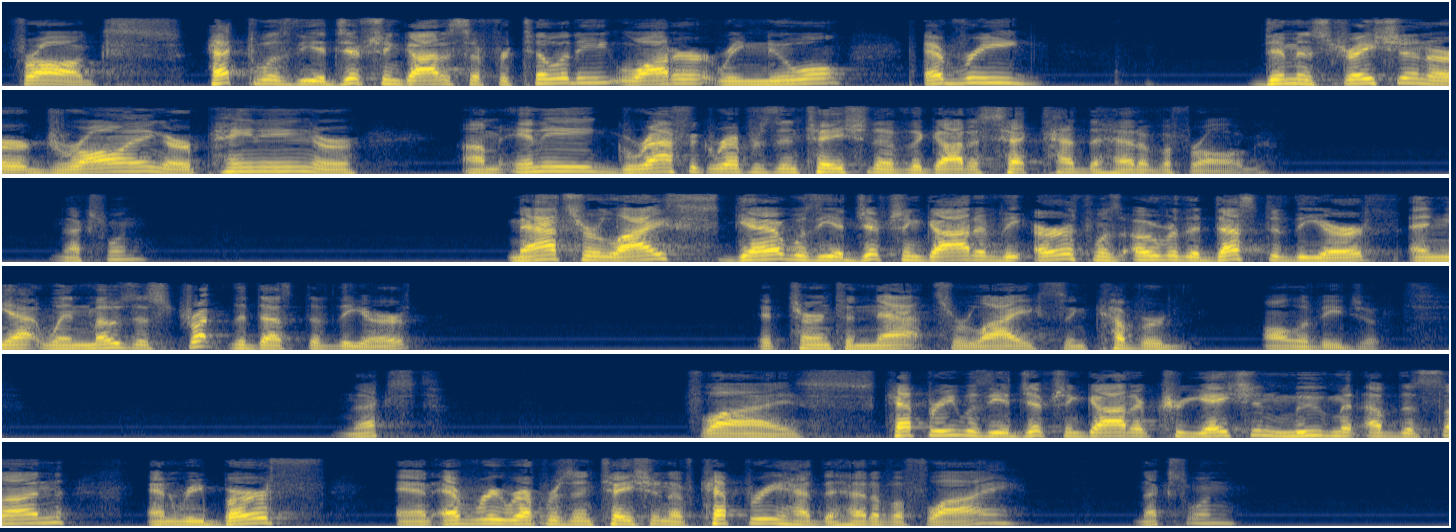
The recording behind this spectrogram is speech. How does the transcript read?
Frogs. Heqet was the Egyptian goddess of fertility, water, renewal. Every demonstration or drawing or painting or um, any graphic representation of the goddess Heqet had the head of a frog. Next one. Gnats or lice. Geb was the Egyptian god of the earth, was over the dust of the earth, and yet when Moses struck the dust of the earth, it turned to gnats or lice and covered all of Egypt. Next. Flies. Khepri was the Egyptian god of creation, movement of the sun, and rebirth. And every representation of Khepri had the head of a fly. Next one.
